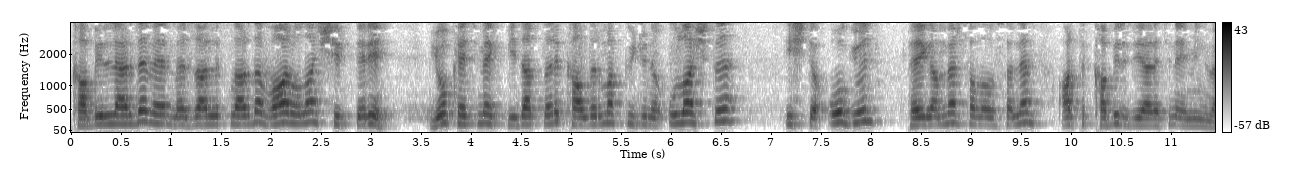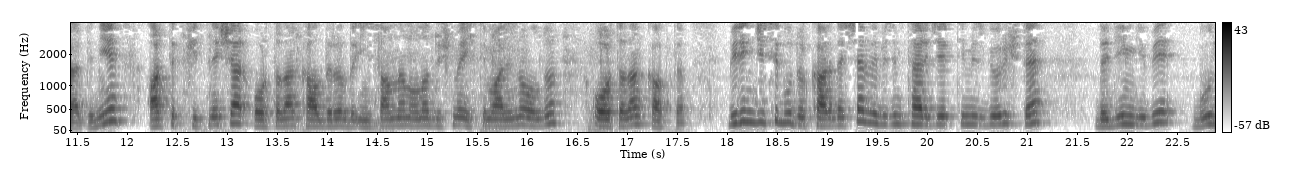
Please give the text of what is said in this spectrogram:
kabirlerde ve mezarlıklarda var olan şirkleri yok etmek, bidatları kaldırmak gücüne ulaştı. İşte o gün Peygamber sallallahu aleyhi ve sellem artık kabir ziyaretine emin verdi. Niye? Artık fitne şer ortadan kaldırıldı. İnsanların ona düşme ihtimali ne oldu? Ortadan kalktı. Birincisi budur kardeşler ve bizim tercih ettiğimiz görüş de dediğim gibi bu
